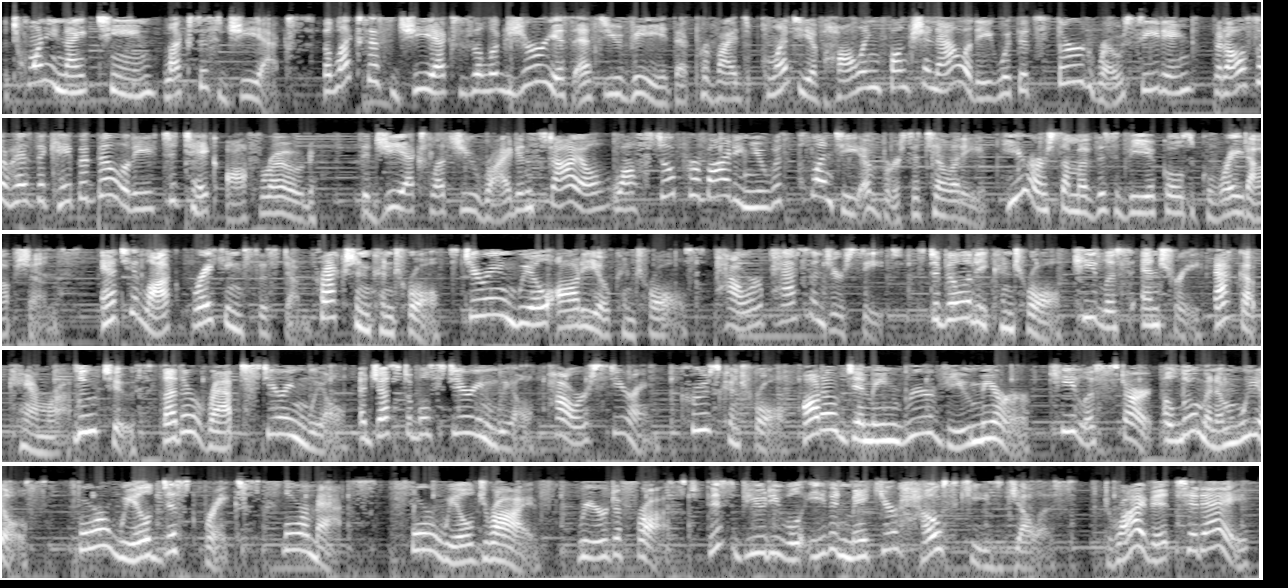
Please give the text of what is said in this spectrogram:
The 2019 Lexus GX. The Lexus GX is a luxurious SUV that provides plenty of hauling functionality with its third row seating, but also has the capability to take off-road. The GX lets you ride in style while still providing you with plenty of versatility. Here are some of this vehicle's great options. Anti-lock braking system, traction control, steering wheel audio controls, power passenger seat, stability control, keyless entry, backup camera, Bluetooth, leather wrapped steering wheel, adjustable steering wheel, power steering, cruise control, auto dimming rear view mirror, keyless start, aluminum wheels, four wheel disc brakes, floor mats, four-wheel drive, rear defrost. This beauty will even make your house keys jealous. Drive it today.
